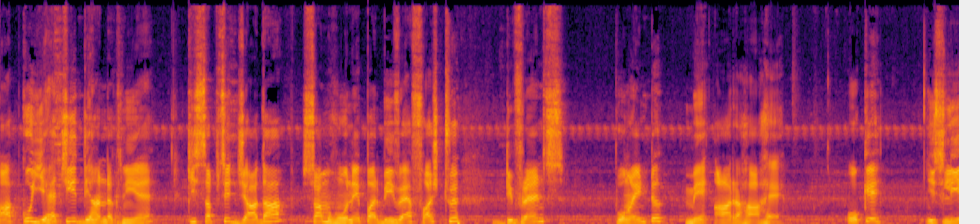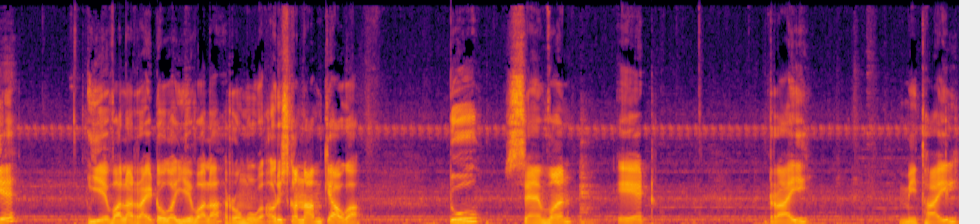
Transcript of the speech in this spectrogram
आपको यह चीज़ ध्यान रखनी है कि सबसे ज़्यादा सम होने पर भी वह फ़र्स्ट डिफरेंस पॉइंट में आ रहा है। ओके इसलिए ये वाला राइट होगा, ये वाला रॉन्ग होगा। और इसका नाम क्या होगा? Two seven, eight, tri, methyl,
